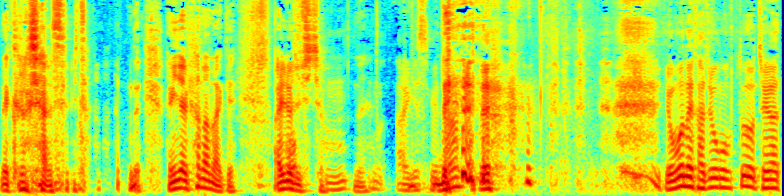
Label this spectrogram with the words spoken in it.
네 그러지 않습니다. 네 굉장히 편안하게 알려주시죠. 어, 음, 네 알겠습니다. 네. 네. 이번에 가져온 곡도 제가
